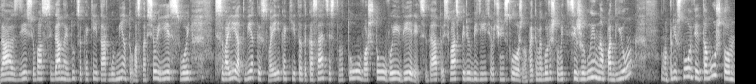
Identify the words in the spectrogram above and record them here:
Да? Здесь у вас всегда найдутся какие-то аргументы, у вас на все есть свой, свои ответы, свои какие-то доказательства, то, во что вы верите. Да? То есть вас переубедить очень сложно. Поэтому я говорю, что вы тяжелы на подъем при условии того, что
